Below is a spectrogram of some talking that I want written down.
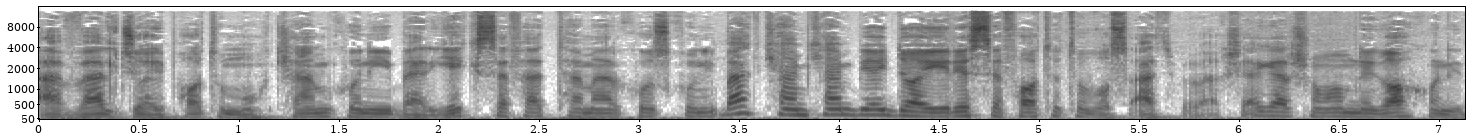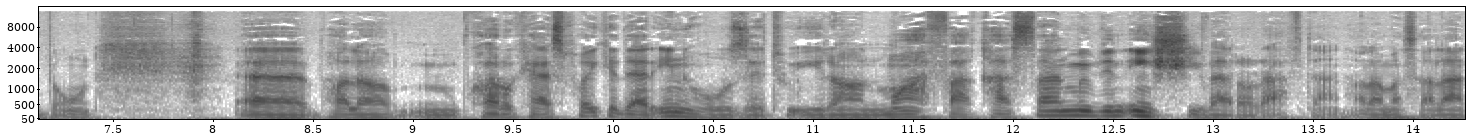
اول جای پاتو محکم کنی بر یک صفت تمرکز کنی بعد کم کم بیای دایره صفاتتو وسعت ببخشی. اگر شما هم نگاه کنید به اون حالا کار و کسب هایی که در این حوزه تو ایران موفق هستن می‌بینید این شیوه رو رفتن. حالا مثلا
